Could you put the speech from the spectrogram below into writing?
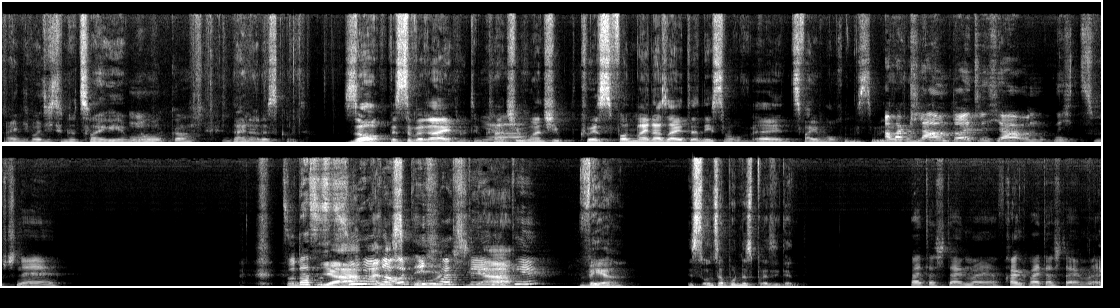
Eigentlich wollte ich dir nur zwei geben. ja? Oh Gott. Nein, alles gut. So, bist du bereit mit dem Ja. Crunchy Wunchy Quiz von meiner Seite? Nächste Woche, äh, in zwei Wochen bist du wieder Aber dran. klar und deutlich, ja, und nicht zu schnell. So dass es Ja, Zuhörer alles und ich gut, verstehen, ja. okay? Wer ist unser Bundespräsident? Walter Steinmeier, Frank Walter Steinmeier.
